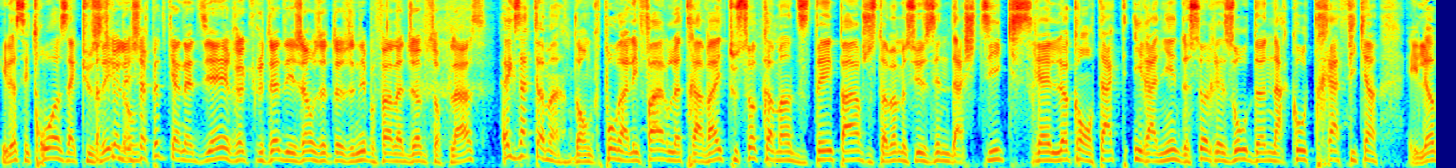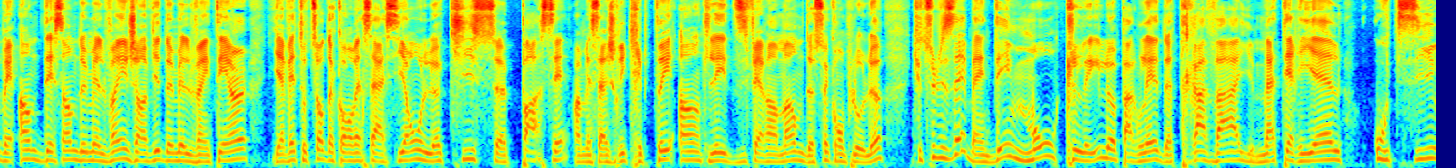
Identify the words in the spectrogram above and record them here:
Et là, c'est trois accusés. Parce que les chapitres canadiens recrutaient des gens aux États-Unis pour faire la job sur place. Exactement. Donc, pour aller faire le travail, tout ça commandité par justement M. Zindashti, qui serait le contact iranien de ce réseau de narcotrafiquants. Et là, ben, entre décembre 2020 et janvier 2021, il y avait toutes sortes de conversation là, qui se passait en messagerie cryptée entre les différents membres de ce complot-là, qui utilisaient ben, des mots-clés, parlaient de travail matériel outils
